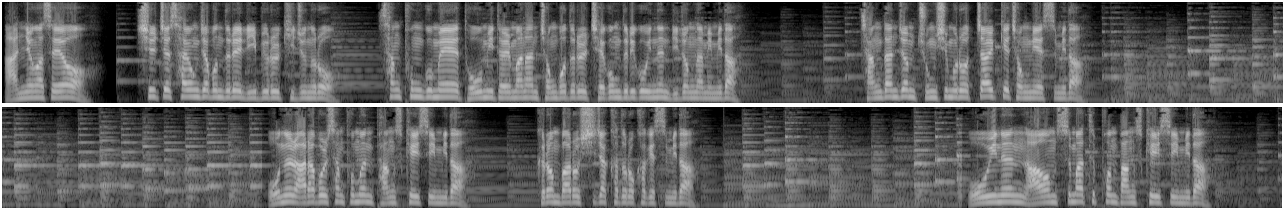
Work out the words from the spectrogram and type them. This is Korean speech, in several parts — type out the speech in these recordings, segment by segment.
안녕하세요. 실제 사용자분들의 리뷰를 기준으로 상품 구매에 도움이 될 만한 정보들을 제공드리고 있는 리정남입니다. 장단점 중심으로 짧게 정리했습니다. 오늘 알아볼 상품은 방수 케이스입니다. 그럼 바로 시작하도록 하겠습니다. 5위는 아엄 스마트폰 방수 케이스입니다.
